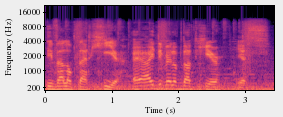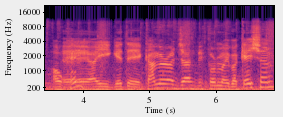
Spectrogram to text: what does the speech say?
develop that here? Uh, I developed that here. Yes. Okay. Uh, I get a camera just before my vacation.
